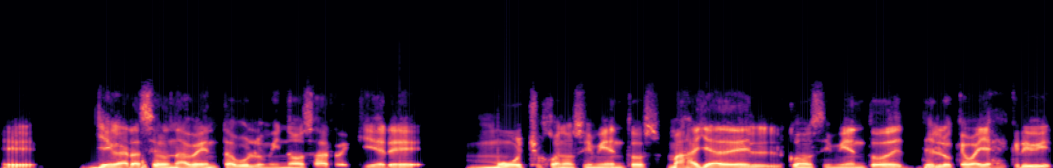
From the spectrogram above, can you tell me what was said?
eh, llegar a hacer una venta voluminosa requiere muchos conocimientos, más allá del conocimiento de, lo que vayas a escribir.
